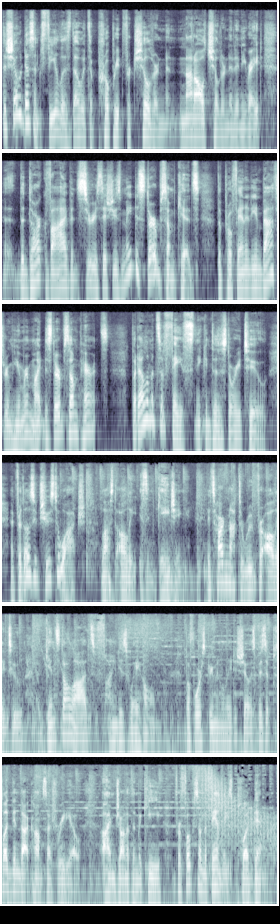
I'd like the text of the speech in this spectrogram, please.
the show doesn't feel as though it's appropriate for children, not all children at any rate. The dark vibe and serious issues may disturb some kids. The profanity and bathroom humor might disturb some parents. But elements of faith sneak into the story too. And for those who choose to watch, Lost Ollie is engaging. It's hard not to root for Ollie to, against all odds, find his way home. Before streaming the latest shows, visit pluggedin.com slash radio. I'm Jonathan McKee for Focus on the Families Plugged In.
